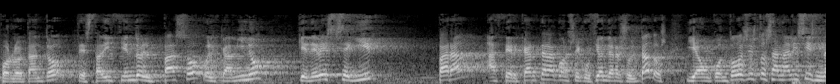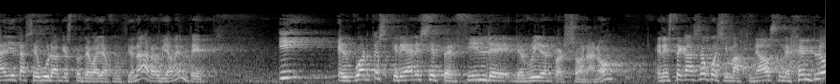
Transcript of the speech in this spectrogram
Por lo tanto, te está diciendo el paso o el camino que debes seguir para acercarte a la consecución de resultados. Y aun con todos estos análisis, nadie te asegura que esto te vaya a funcionar, obviamente. Y el cuarto es crear ese perfil de, de reader persona, ¿no? En este caso, pues imaginaos un ejemplo.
